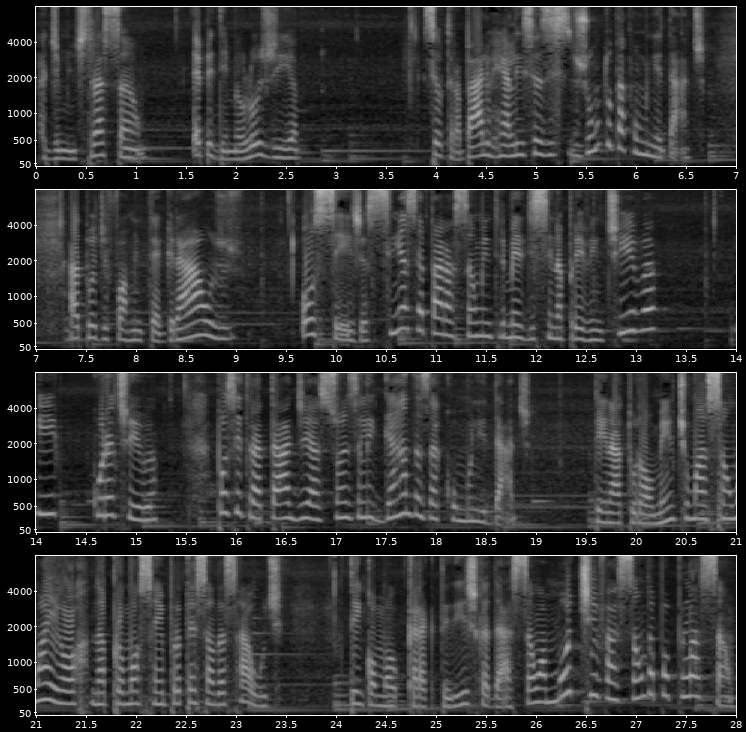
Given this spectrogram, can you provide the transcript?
administração, epidemiologia, seu trabalho realiza-se junto da comunidade. Atua de forma integral, ou seja, sem a separação entre medicina preventiva e curativa, por se tratar de ações ligadas à comunidade. Tem naturalmente uma ação maior na promoção e proteção da saúde. Tem como característica da ação a motivação da população.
